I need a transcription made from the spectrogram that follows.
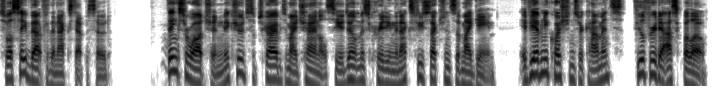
so I'll save that for the next episode. Thanks for watching, make sure to subscribe to my channel so you don't miss creating the next few sections of my game. If you have any questions or comments, feel free to ask below.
